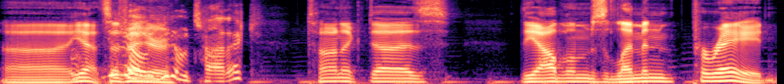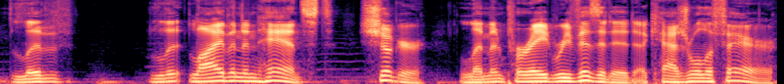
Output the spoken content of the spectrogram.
Uh, yeah, it you says know, right here. you know Tonic. Tonic does the albums Lemon Parade, Live, li, Live and Enhanced, Sugar, Lemon Parade Revisited, A Casual Affair.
